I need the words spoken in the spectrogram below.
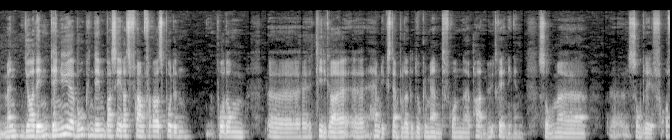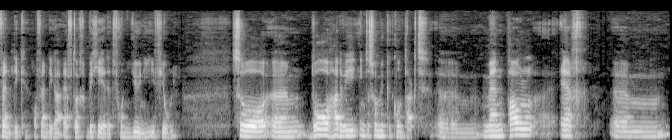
men ja, den, den nya boken den baseras framförallt på, den, på de Eh, tidigare uh, hemligstämplade dokument från uh, Palmeutredningen som, uh, som blev offentlig, offentliga efter beskedet från juni i fjol. Så um, då hade vi inte så mycket kontakt. Um, men Paul är, um,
